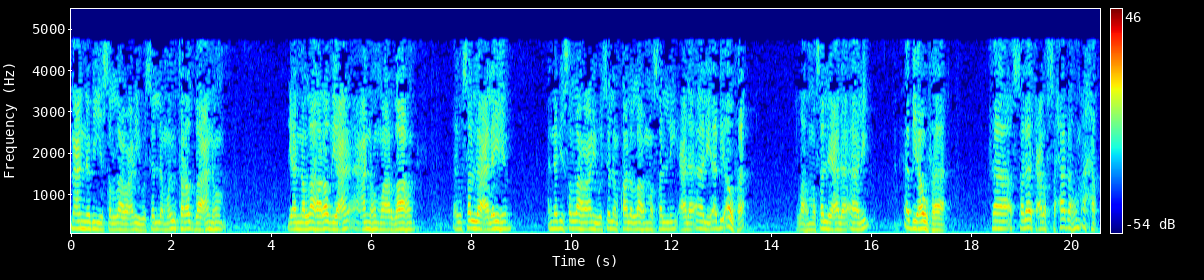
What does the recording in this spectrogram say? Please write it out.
مع النبي صلى الله عليه وسلم ويترضى عنهم لأن الله رضي عنهم وأرضاهم. فيصلى عليهم. النبي صلى الله عليه وسلم قال اللهم صل على آل أبي أوفى. اللهم صل على آل أبي أوفى. فالصلاة على الصحابة هم أحق.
